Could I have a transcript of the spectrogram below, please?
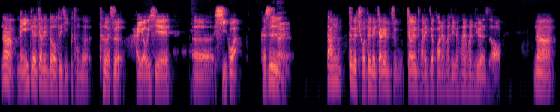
那每一个教练都有自己不同的特色，还有一些呃习惯。可是当这个球队的教练组、教练团一直换来换去、换来换去的时候，那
